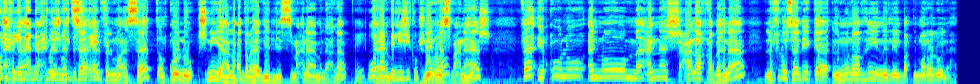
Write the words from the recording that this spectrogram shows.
مشكلة ما, توجهوش نتساءل بالسؤال. في المؤسسات نقولوا شنية هالهضرة هذه اللي سمعناها من الأعلام أي. والرد اللي يجيكم شنو ما؟ سمعناهاش فيقولوا أنه ما عندناش علاقة بهنا الفلوس هذيك المناضلين اللي الب- المرة الأولى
